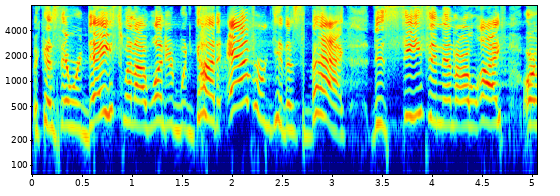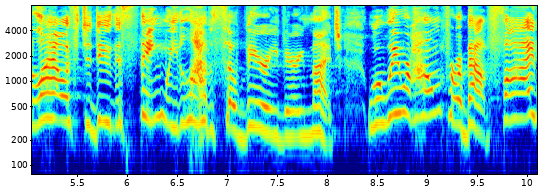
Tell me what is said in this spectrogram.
because there were days when I wondered, would God ever give us back this season in our life or allow us to do this thing we love so very, very much? Well, we were home for about five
